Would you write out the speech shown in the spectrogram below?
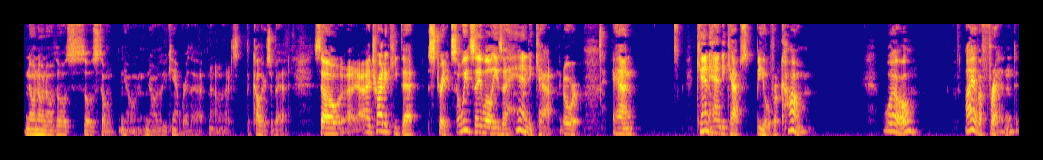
"No, no, no, those those don't, you know, no, you can't wear that. No, that's the colors are bad." So I, I try to keep that straight. So we'd say, "Well, he's a handicap," or, and can handicaps be overcome? Well, I have a friend,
